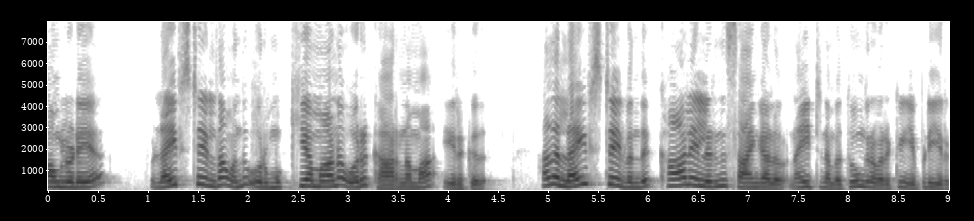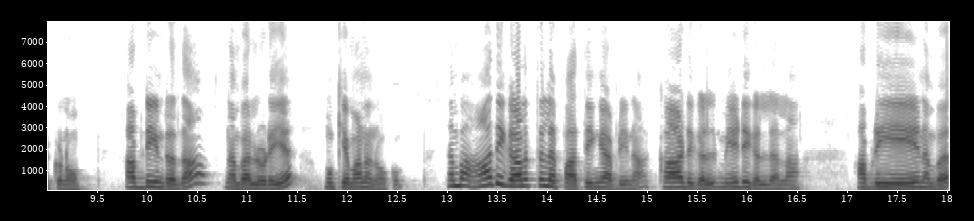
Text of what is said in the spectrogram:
அவங்களுடைய லைஃப் ஸ்டைல் தான் வந்து ஒரு முக்கியமான ஒரு காரணமாக இருக்குது. அந்த லைஃப் ஸ்டைல் வந்து காலையிலேருந்து சாயங்காலம் நைட்டு நம்ம தூங்குற வரைக்கும் எப்படி இருக்கணும்? அப்படின்றது தான் நம்மளுடைய முக்கியமான நோக்கம். நம்ம ஆதி காலத்தில் பார்த்தீங்க அப்படின்னா காடுகள் மேடுகள்லாம் அப்படியே நம்ம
